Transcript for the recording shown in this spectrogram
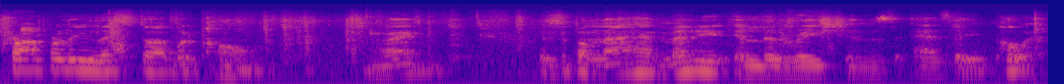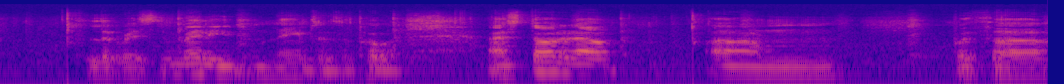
properly. Let's start with a poem, right? This is a poem. I have many alliterations as a poet. Alliterations, many names as a poet. I started out um, with uh,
